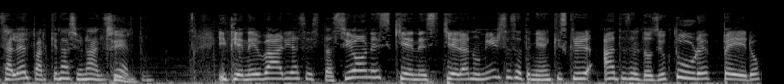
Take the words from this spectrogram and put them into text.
sale del Parque Nacional, Sí. ¿cierto? Y tiene varias estaciones. Quienes quieran unirse se tenían que inscribir antes del 2 de octubre, pero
